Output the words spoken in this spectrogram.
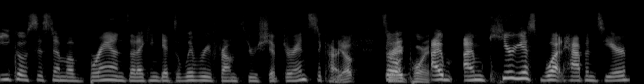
ecosystem of brands that I can get delivery from through Shipt or Instacart. Yep. So Great point. I'm I'm curious what happens here.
